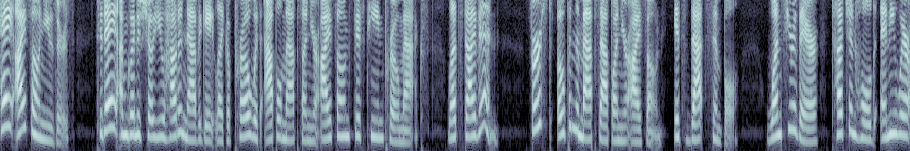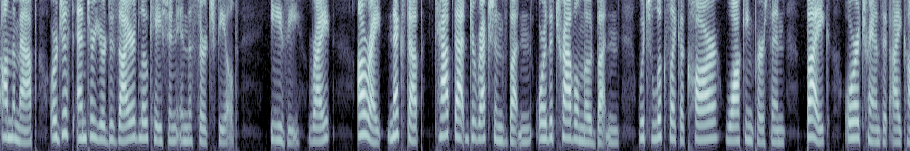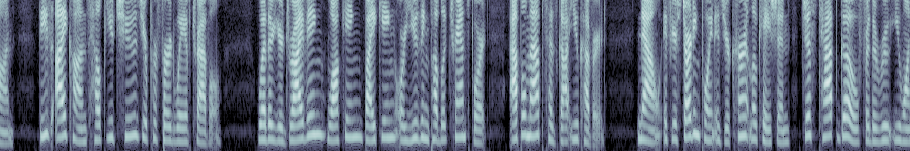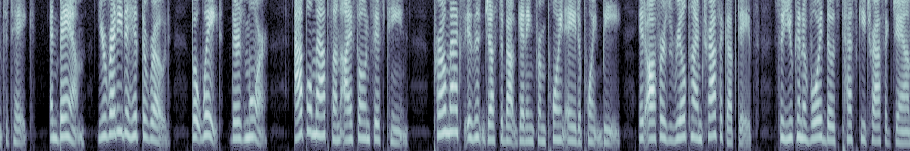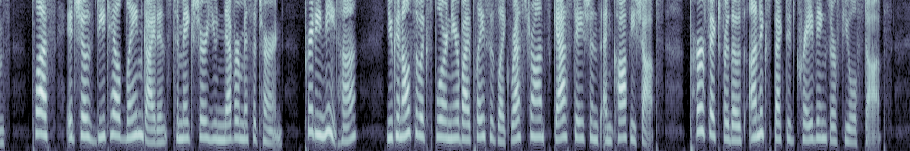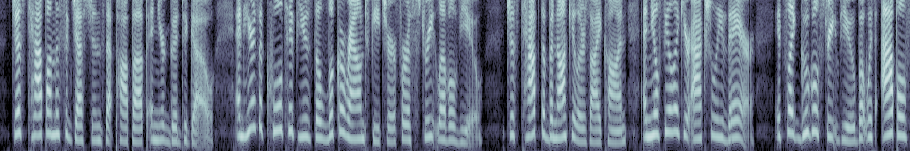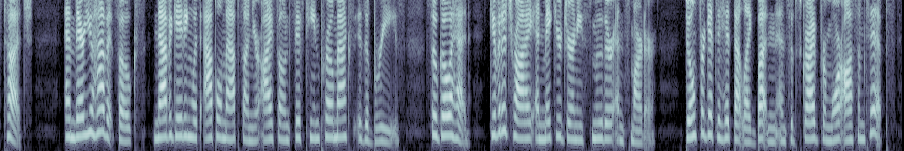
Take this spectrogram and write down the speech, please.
Hey iPhone users! Today I'm going to show you how to navigate like a pro with Apple Maps on your iPhone 15 Pro Max. Let's dive in. First, open the Maps app on your iPhone. It's that simple. Once you're there, touch and hold anywhere on the map or just enter your desired location in the search field. Easy, right? Alright, next up, tap that directions button or the travel mode button, which looks like a car, walking person, bike, or a transit icon. These icons help you choose your preferred way of travel. Whether you're driving, walking, biking, or using public transport, Apple Maps has got you covered. Now, if your starting point is your current location, just tap Go for the route you want to take. And bam, you're ready to hit the road. But wait, there's more. Apple Maps on iPhone 15. Pro Max isn't just about getting from point A to point B. It offers real-time traffic updates, so you can avoid those pesky traffic jams. Plus, it shows detailed lane guidance to make sure you never miss a turn. Pretty neat, huh? You can also explore nearby places like restaurants, gas stations, and coffee shops, perfect for those unexpected cravings or fuel stops. Just tap on the suggestions that pop up and you're good to go. And here's a cool tip use the look around feature for a street level view. Just tap the binoculars icon and you'll feel like you're actually there. It's like Google Street View, but with Apple's touch. And there you have it, folks. Navigating with Apple Maps on your iPhone 15 Pro Max is a breeze. So go ahead, give it a try, and make your journey smoother and smarter. Don't forget to hit that like button and subscribe for more awesome tips.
